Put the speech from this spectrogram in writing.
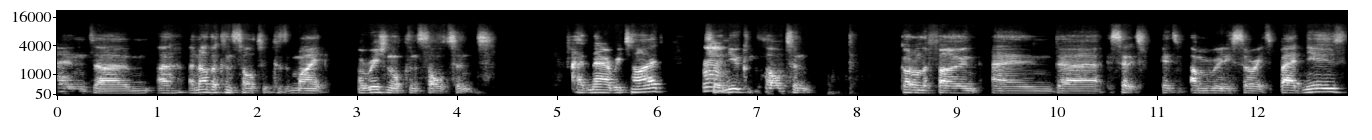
And um, uh, another consultant, because my original consultant had now retired. So a Mm. new consultant got on the phone and uh, said, "It's it's. I'm really sorry. It's bad news.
